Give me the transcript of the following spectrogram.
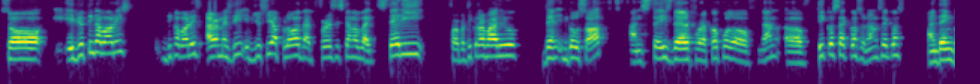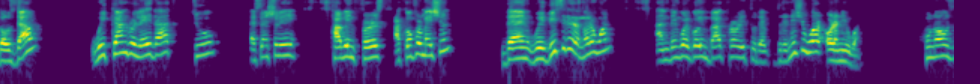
So if you think about it, think about this RMSD, if you see a plot that first is kind of like steady for a particular value, then it goes up and stays there for a couple of, nan of picoseconds or nanoseconds, and then goes down, we can relate that to essentially having first a conformation, then we visited another one, and then we're going back probably to the, to the initial one or a new one. Who knows,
